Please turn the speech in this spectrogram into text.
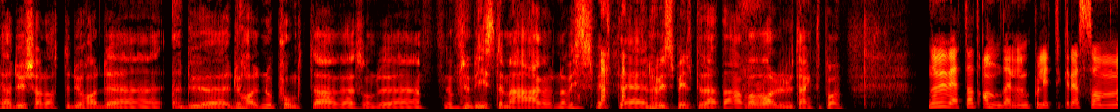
Ja, du Charlotte, du hadde, du, du hadde noen punkter eh, som du, du, viste meg her når vi, spilte, når vi spilte dette her. Hva var det du tenkte på? Når vi vet at andelen politikere som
